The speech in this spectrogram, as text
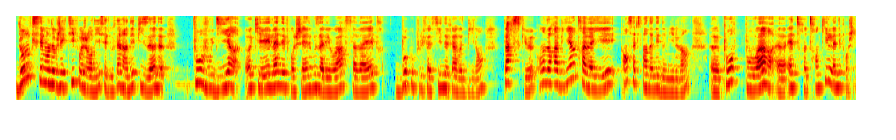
Donc c'est mon objectif aujourd'hui, c'est de vous faire un épisode pour vous dire, ok, l'année prochaine vous allez voir, ça va être beaucoup plus facile de faire votre bilan parce que on aura bien travaillé en cette fin d'année 2020 euh, pour pouvoir euh, être tranquille l'année prochaine.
